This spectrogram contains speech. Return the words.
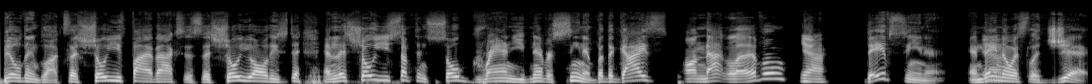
building blocks. Let's show you five axes. Let's show you all these, di- and let's show you something so grand you've never seen it. But the guys on that level, Yeah. they've seen it and they know it's legit.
